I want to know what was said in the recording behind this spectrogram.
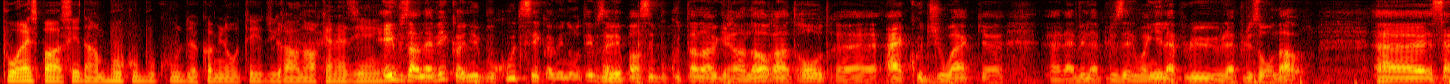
pourrait se passer dans beaucoup, beaucoup de communautés du Grand Nord canadien. Et vous en avez connu beaucoup de ces communautés. Vous avez passé beaucoup de temps dans le Grand Nord, entre autres euh, à Coudjouac, euh, euh, la ville la plus éloignée, la plus, la plus au nord. Ça,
